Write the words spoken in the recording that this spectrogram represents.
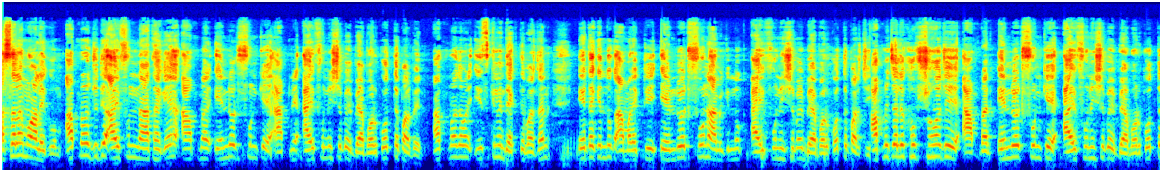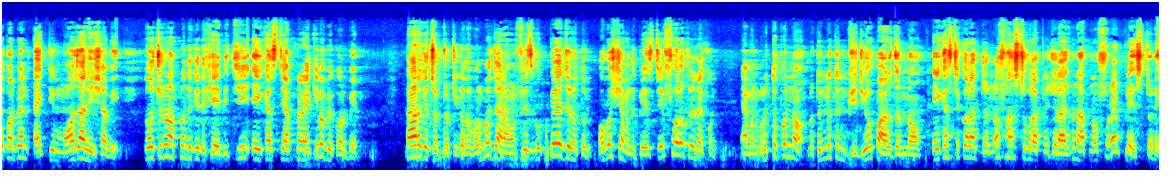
আসসালামু আলাইকুম। আপনার যদি আইফোন না থাকে, আপনার অ্যান্ড্রয়েড ফোনকে আপনি আইফোন হিসেবে ব্যবহার করতে পারবেন। আপনারা যেমন স্ক্রিনে দেখতে পাচ্ছেন, এটা কিন্তু আমার একটি অ্যান্ড্রয়েড ফোন আমি কিন্তু আইফোন হিসেবে ব্যবহার করতে পারছি। আপনি চাইলে খুব সহজে আপনার অ্যান্ড্রয়েড ফোনকে আইফোন হিসেবে ব্যবহার করতে পারবেন, একটি মজার হিসাবে। তো চলুন আপনাদেরকে দেখিয়ে দিচ্ছি, এই কাজটি আপনারা কীভাবে করবেন। তার আগে ছোট্ট একটি কথা বলব, যারা আমার ফেসবুক পেজে নতুন, অবশ্যই আমাদের পেজটি ফলো করে রাখুন। এমন গুরুত্বপূর্ণ, নতুন নতুন ভিডিও পাওয়ার জন্য, এই কাজটি করার জন্য ফার্স্ট অফ অল আপনি চলে আসবেন আপনার ফোনের প্লে স্টোরে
